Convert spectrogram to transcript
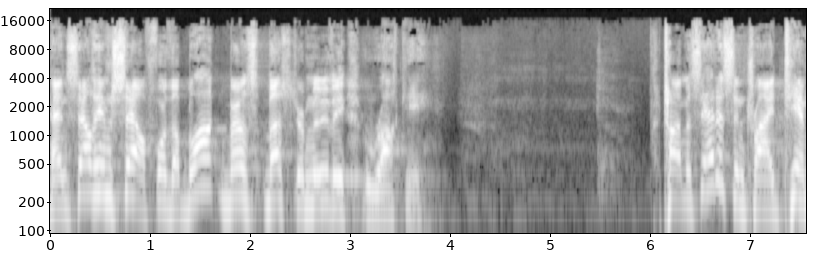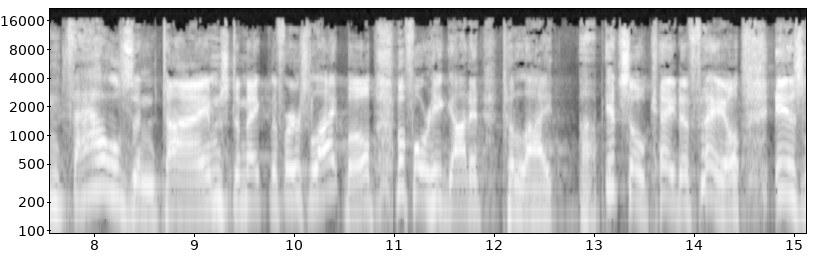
and sell himself for the blockbuster movie Rocky. Thomas Edison tried 10,000 times to make the first light bulb before he got it to light up. It's okay to fail is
